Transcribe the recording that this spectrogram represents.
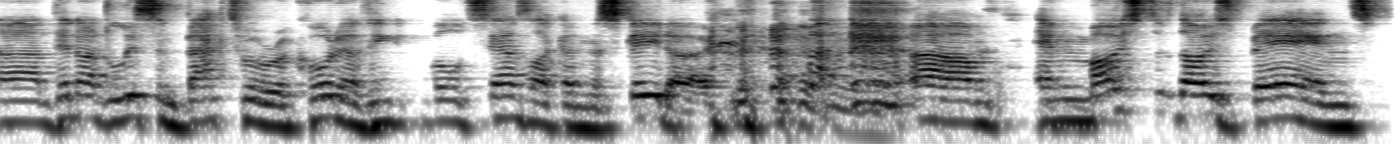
uh, then I'd listen back to a recording. I think, well, it sounds like a mosquito. um, and most of those bands,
